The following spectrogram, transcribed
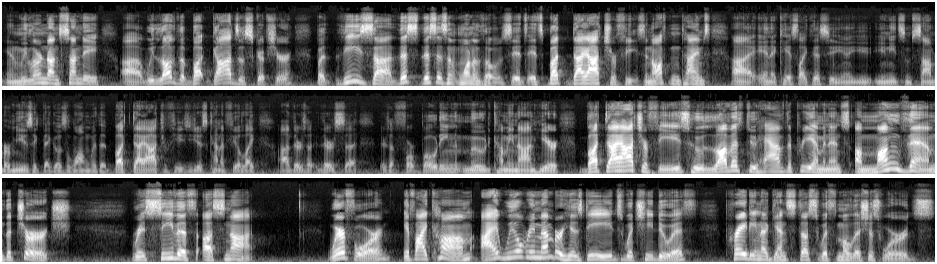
and we learned on Sunday, uh, we love the but gods of Scripture, but these uh, this this isn't one of those. It's it's but Diotrephes, and oftentimes uh, in a case like this, you, you you need some somber music that goes along with it. But Diotrephes, you just kind of feel like uh, there's a there's a there's a foreboding mood coming on here. But Diotrephes, who loveth to have the preeminence among them, the church, receiveth us not. Wherefore, if I come, I will remember his deeds which he doeth, prating against us with malicious words.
